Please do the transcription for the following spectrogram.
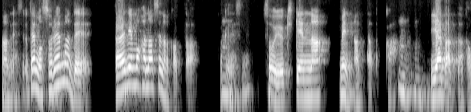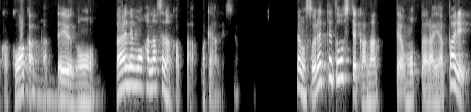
なんですよ。でもそれまで誰にも話せなかったわけですね。そういう危険な目にあったとか、嫌だったとか怖かったっていうのを誰にも話せなかったわけなんですよ。でもそれってどうしてかなって思ったらやっぱり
